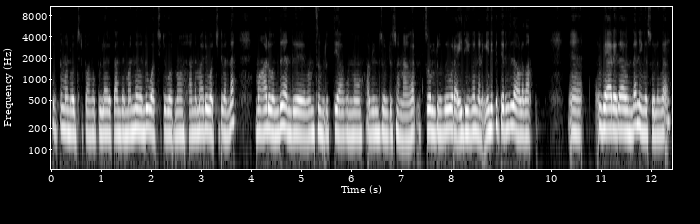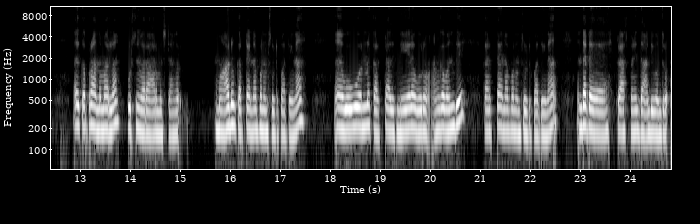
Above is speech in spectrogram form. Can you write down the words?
புத்து மண் வச்சுருப்பாங்க பிள்ளைருக்கு அந்த மண்ணை வந்து உடச்சிட்டு வரணும். அந்த மாதிரி உடச்சிட்டு வந்தால் மாடு வந்து அந்த வம்சம் விருத்தி ஆகணும் அப்படின்னு சொல்லிட்டு சொன்னாங்க. சொல்கிறது ஒரு ஐதீகம் எனக்கு தெரிஞ்சது அவ்வளோதான் வேறு ஏதாவது இருந்தால் நீங்கள் சொல்லுங்கள் அதுக்கப்புறம் அந்த மாதிரிலாம் பிடிச்சின்னு வர ஆரம்பிச்சிட்டாங்க. மாடும் கரெக்டாக என்ன பண்ணணும்னு சொல்லிட்டு பார்த்தீங்கன்னா ஒவ்வொன்றும் கரெக்டாக அதுக்கு நேராக வரும். அங்கே வந்து கரெக்டாக என்ன பண்ணணும்னு சொல்லிட்டு பார்த்தீங்கன்னா இந்தாட்ட கிராஸ் பண்ணி தாண்டி வந்துடும்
